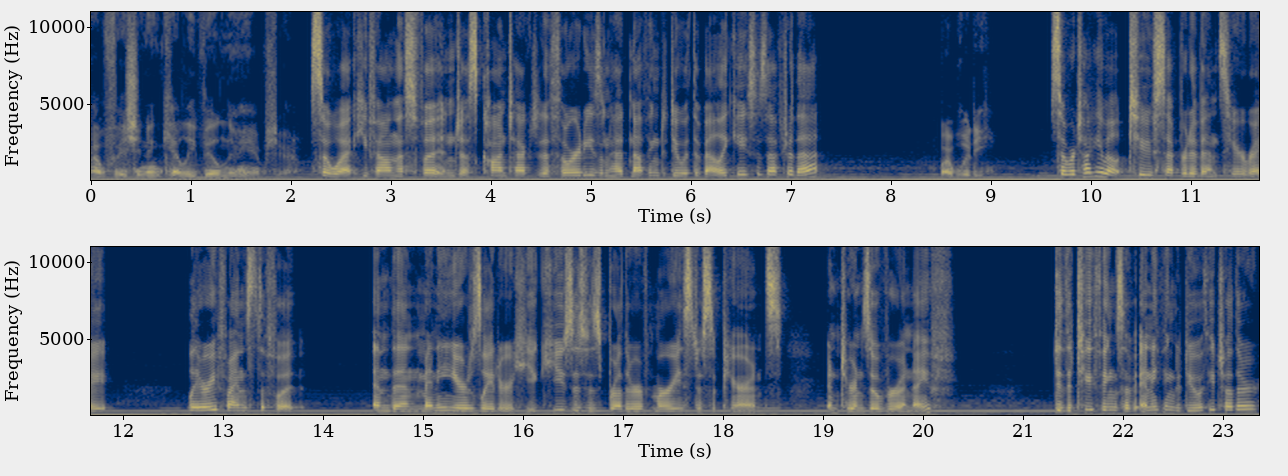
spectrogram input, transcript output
Out fishing in Kellyville, New Hampshire. So what, he found this foot and just contacted authorities and had nothing to do with the Valley cases after that? Why would he? So we're talking about two separate events here, right? Larry finds the foot, and then many years later, he accuses his brother of Murray's disappearance and turns over a knife? Do the two things have anything to do with each other?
